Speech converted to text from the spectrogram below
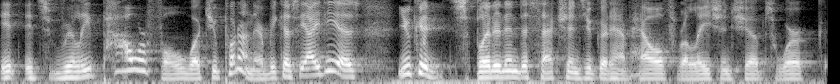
it, it's really powerful what you put on there because the idea is you could split it into sections. You could have health, relationships, work,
